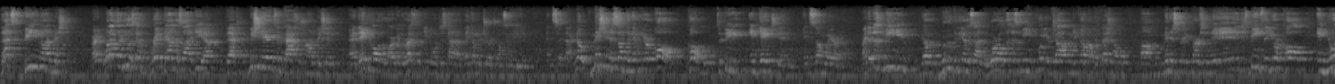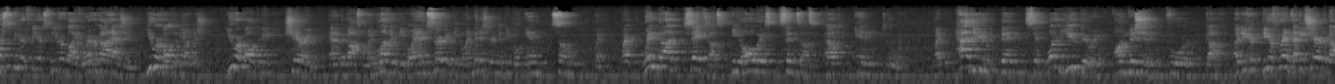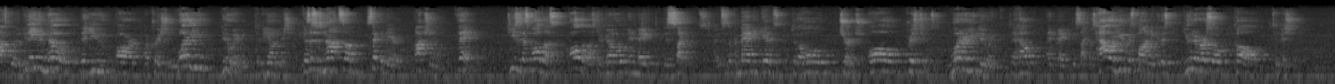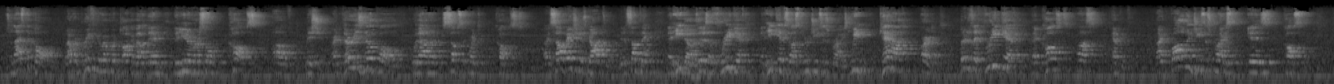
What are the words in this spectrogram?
That's being on mission. Right? What I want to do is kind of break down this idea that missionaries and pastors are on mission and they do all the work and the rest of the people just kind of they come to church once a week and, sit back. No, mission is something that we are all called to be engaged in in some way or another. Right? That doesn't mean you, you know, move to the other side of the world. That doesn't mean you quit your job and become a professional um, ministry person. It, it, just means that you are called in your spirit, sphere, sphere of life, wherever God has you, you are called to be on mission. You are called to be sharing uh, the gospel and loving people and serving people and ministering to people in some way. Right? When God saves us, He always sends us out into the world. Right? Have you been sent? What are you doing on mission for God? Right? Do, your, do your friends, have you shared the gospel with them? Do they even know that you are a Christian? What are you doing to be on mission? Because this is not some secondary, optional thing. Jesus has called us, all of us, to go and make disciples. Right? This is a command he gives to the whole church, all Christians. What are you doing to help and make disciples? How are you responding to this universal call to mission? So that's the call. But I want to briefly, real quick, talk about then the universal cost of mission. Right? There is no call without a subsequent cost. Right? Salvation is God's work. It is something that He does. It is a free gift that He gives us through Jesus Christ. We cannot earn it. But it is a free gift that costs us everything. Right? Following Jesus Christ is costly.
